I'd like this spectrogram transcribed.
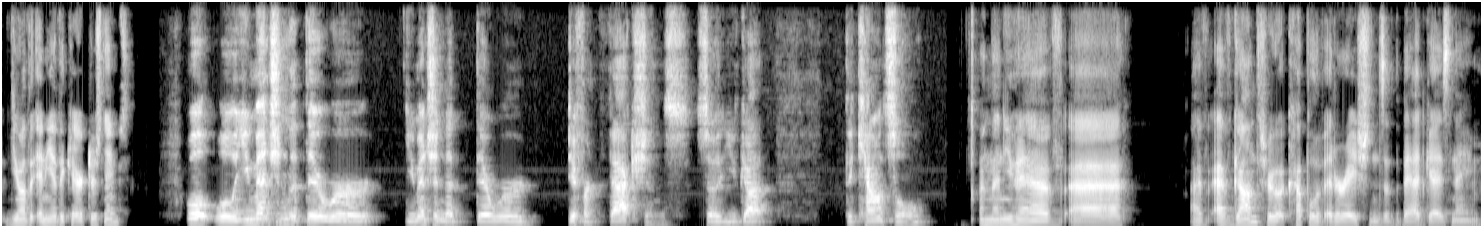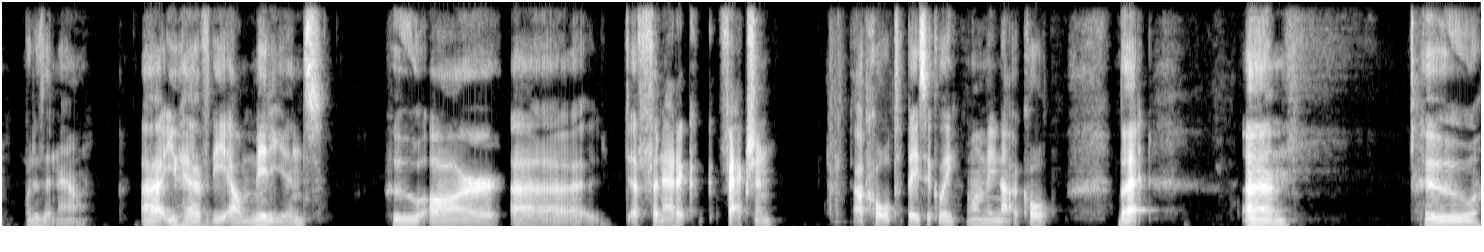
do you want any of the characters' names? Well, well, you mentioned that there were you mentioned that there were different factions. So you've got the council. And then you have. uh I've I've gone through a couple of iterations of the bad guy's name. What is it now? Uh, you have the Almidians, who are uh, a fanatic faction, a cult, basically. Well, maybe not a cult, but um, who,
